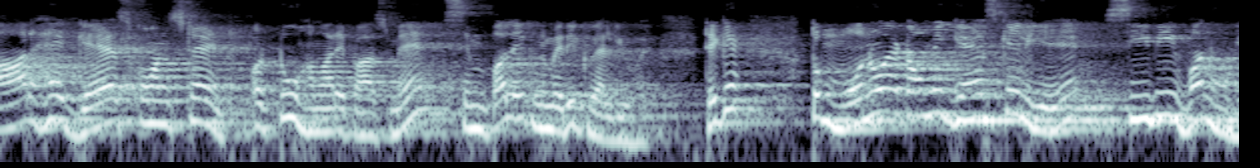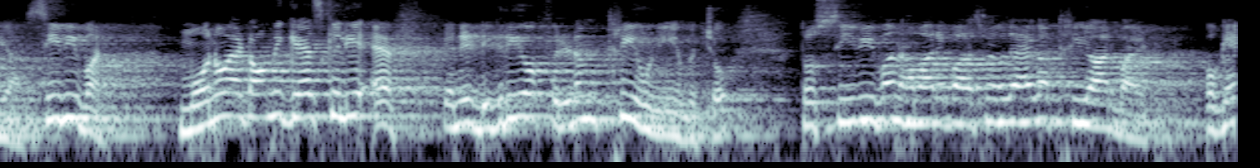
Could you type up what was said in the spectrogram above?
R है गैस कांस्टेंट और टू हमारे पास में सिंपल एक न्यूमेरिक वैल्यू है। ठीक है? तो मोनो एटॉमिक गैस के लिए सी वी वन हो गया। CV1 मोनो एटॉमिक गैस के लिए एफ़ यानी डिग्री ऑफ़ फ्रीडम थ्री होनी है बच्चों। तो सी वी वन हमारे पास में हो जाएगा three R by two okay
